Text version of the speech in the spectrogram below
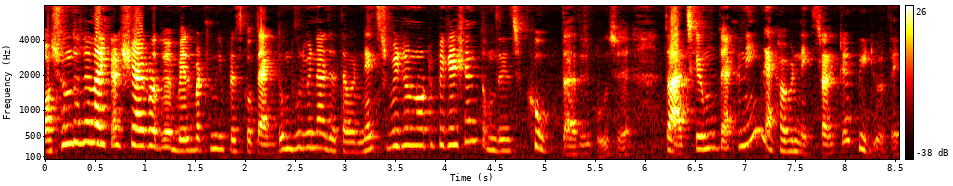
পছন্দ হলে লাইক আর শেয়ার করে দেবে বেল বাটনকে প্রেস করতে একদম ভুলবে না, যাতে আমার নেক্সট ভিডিও নোটিফিকেশন তোমাদের কাছে খুব তাড়াতাড়ি পৌঁছে যায়। তো আজকের মতো এখনই, দেখা হবে নেক্সট আরেকটা ভিডিওতে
